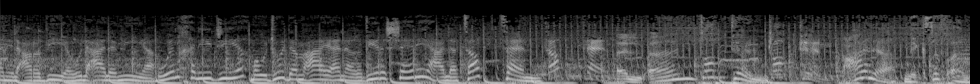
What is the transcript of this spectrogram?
الأغاني العربية والعالمية والخليجية موجودة معاي أنا غدير الشهري على Top 10. Top 10 الآن Top 10. Top 10 على ميكس اف ام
